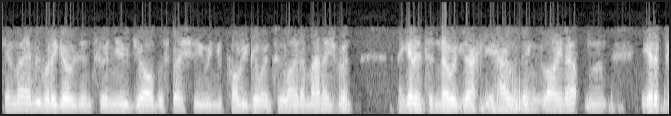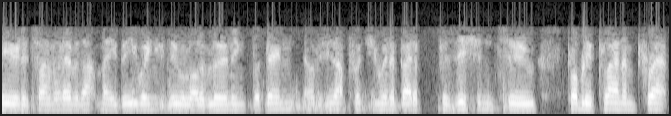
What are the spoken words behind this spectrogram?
you know, everybody goes into a new job, especially when you probably go into a line of management and getting to know exactly how things line up and you get a period of time, whatever that may be, when you do a lot of learning. But then obviously that puts you in a better position to probably plan and prep,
